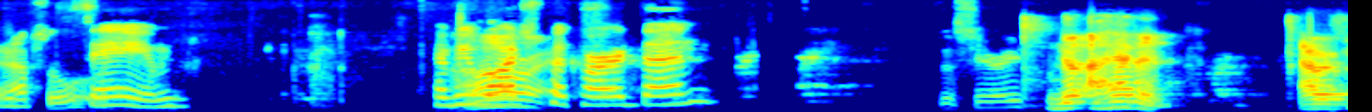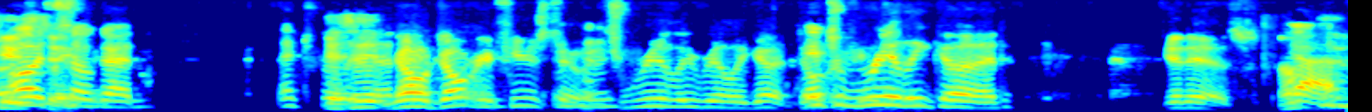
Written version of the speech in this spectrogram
Absolutely Same. Have you All watched right. Picard then? the series. No, I haven't. I refuse Oh, to. it's so good. It's Is really it? good. No, don't refuse to. Mhm. It's really, really good. Don't It's refuse really good. It is. Yeah.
